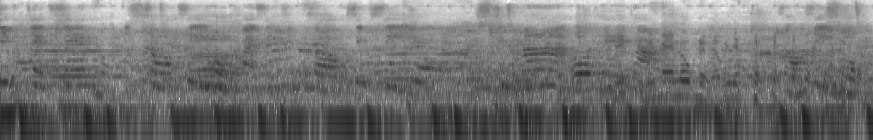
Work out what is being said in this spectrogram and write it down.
17 เส้น 2 4 6 8 10 12 14 15 โอเคค่ะ แม่ลูกหนึ่งแล้วไม่ใช่งสี่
